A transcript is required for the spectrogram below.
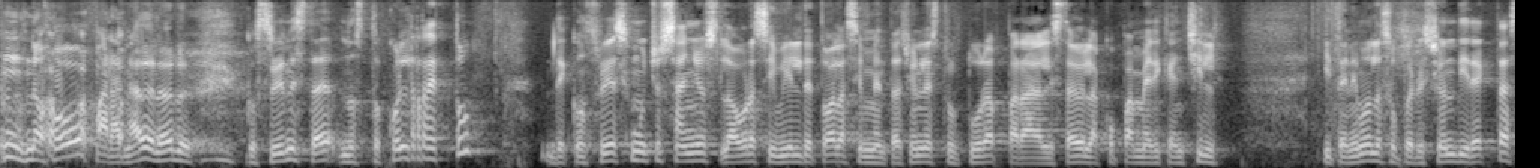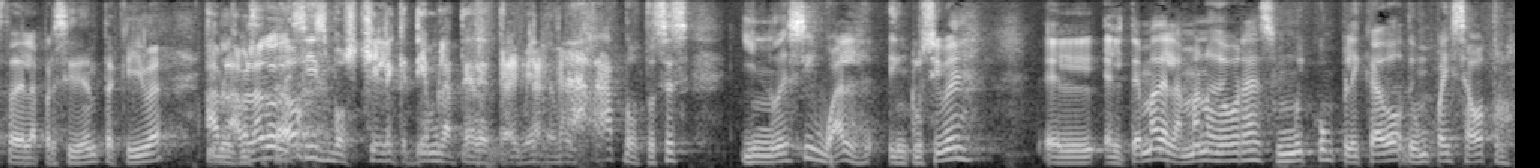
¿no? No, para nada, no, no. Construir un estadio. Nos tocó el reto de construir hace muchos años la obra civil de toda la cimentación y la estructura para el estadio de la Copa América en Chile. Y tenemos la supervisión directa hasta de la presidenta que iba. Habla- hablando de sismos, Chile que tiembla. Cada rato. Entonces, y no es igual. Inclusive, el, el tema de la mano de obra es muy complicado de un país a otro.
